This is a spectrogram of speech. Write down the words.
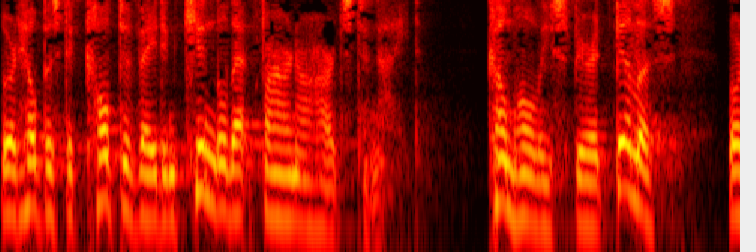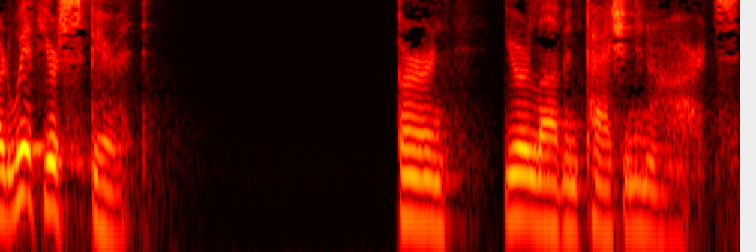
Lord, help us to cultivate and kindle that fire in our hearts tonight. Come, Holy Spirit, fill us, Lord, with your Spirit. Burn your love and passion in our hearts.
